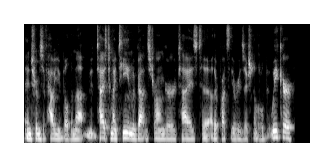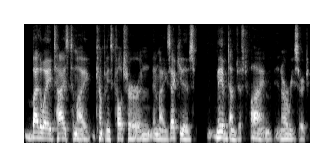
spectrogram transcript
in terms of how you build them up. Ties to my team have gotten stronger, ties to other parts of the organization a little bit weaker. By the way, ties to my company's culture and, and my executives may have done just fine in our research.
